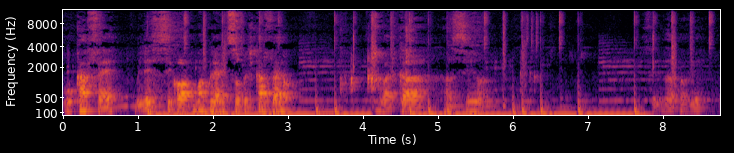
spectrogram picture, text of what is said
o café, beleza? Você coloca uma colher de sopa de café. Vai ficar assim, ó. Não sei se dá pra ver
